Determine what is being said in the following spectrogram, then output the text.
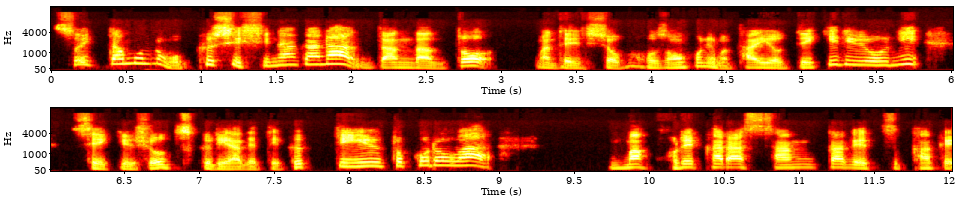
そういったものも駆使しながら、だんだんと、まあ、電子帳簿保存法にも対応できるように請求書を作り上げていくっていうところは、まあ、これから3ヶ月かけ、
